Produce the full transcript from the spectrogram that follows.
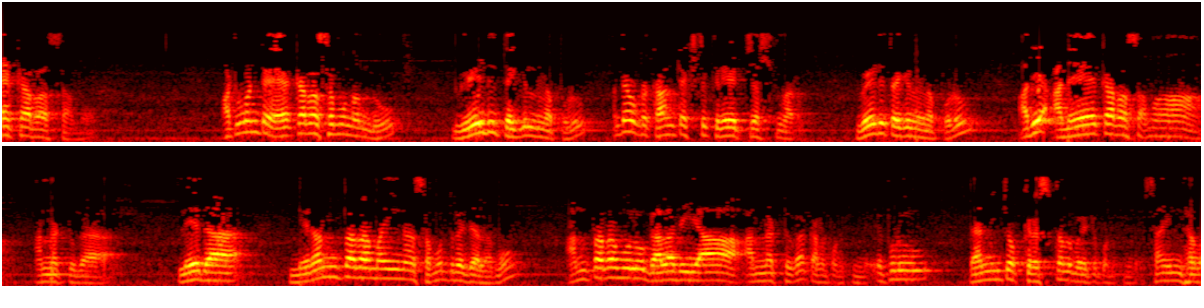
ఏకరసము. అటువంటి ఏకరసమునందు వేడి తగిలినప్పుడు అంటే ఒక కాంటెక్స్ట్ క్రియేట్ చేస్తున్నారు. వేడి తగిలినప్పుడు అది అనేక రసమా అన్నట్టుగా లేదా నిరంతరమైన సముద్ర జలము అంతరములు గలదియా అన్నట్టుగా కనపడుతుంది. ఎప్పుడు? దాని నుంచి ఒక క్రిస్టల్ బయటపడుతుంది. సైంధవ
